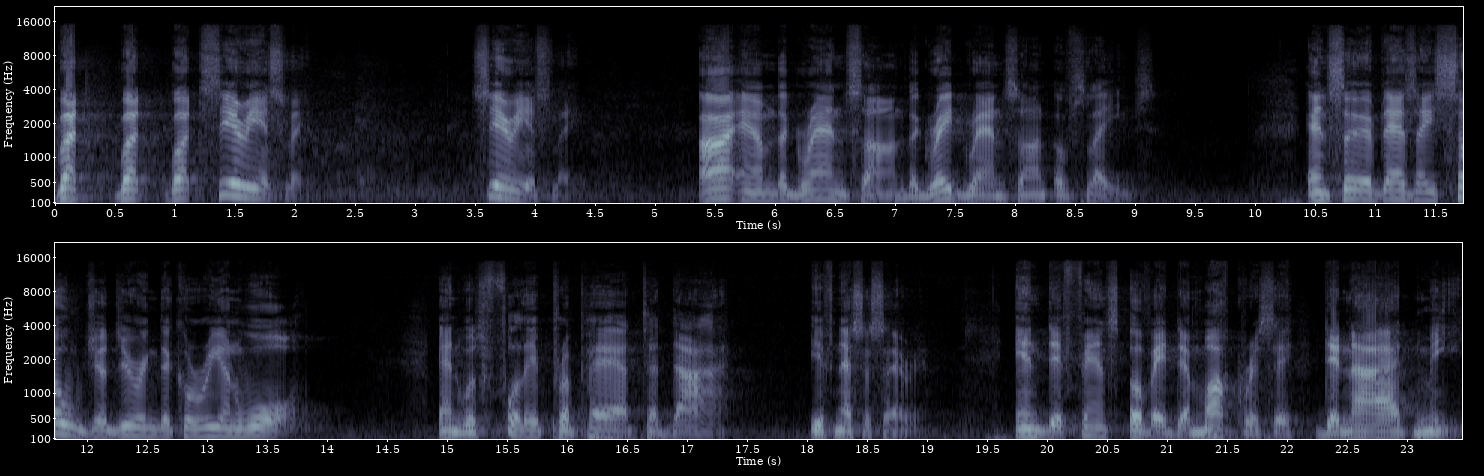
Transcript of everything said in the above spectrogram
but, but, but seriously, seriously, I am the grandson, the great grandson of slaves and served as a soldier during the Korean War and was fully prepared to die if necessary in defense of a democracy denied me.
